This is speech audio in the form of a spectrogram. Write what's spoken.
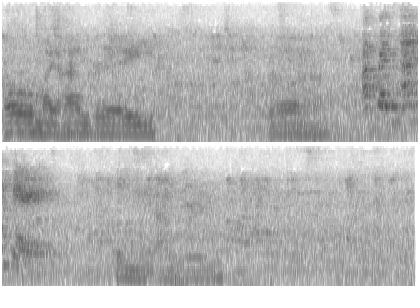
Oh, my Andre. Uh, Andre. oh, my Andre.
